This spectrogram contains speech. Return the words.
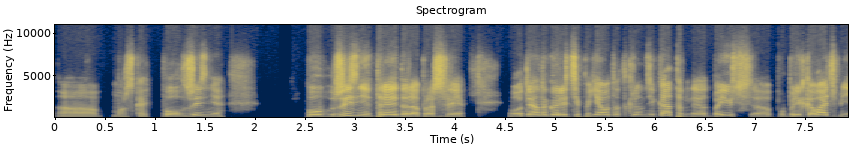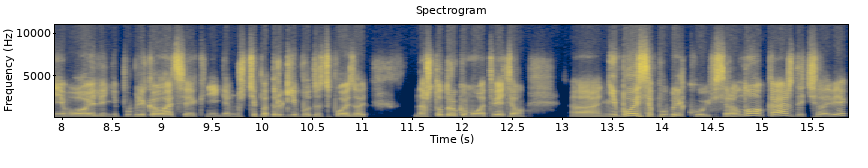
а, можно сказать, пол жизни, пол жизни трейдера прошли. Вот, и он говорит, типа, я вот открыл индикатор, но я вот боюсь э, публиковать мне его или не публиковать свои книги, ну, типа, другие будут использовать. На что друг ему ответил, «А, не бойся, публикуй, все равно каждый человек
